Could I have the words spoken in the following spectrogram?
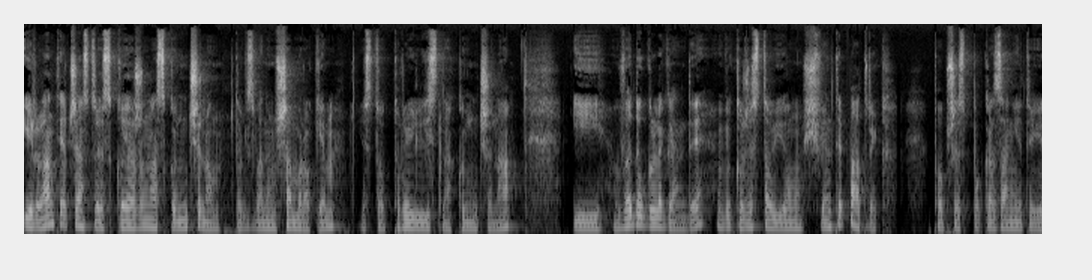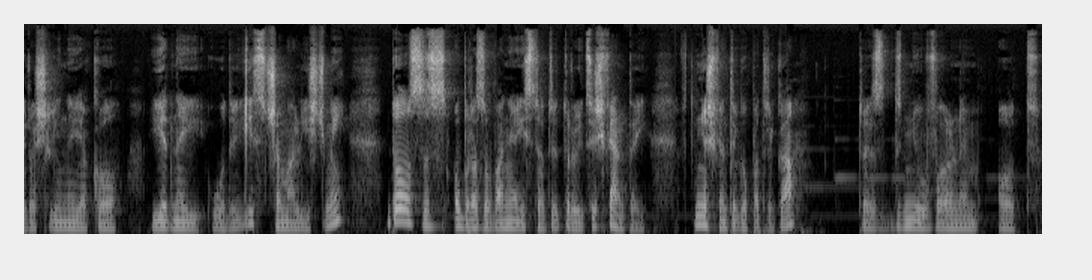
Irlandia często jest kojarzona z koniczyną, tak zwanym szamrokiem. Jest to trójlistna koniczyna i według legendy wykorzystał ją święty Patryk poprzez pokazanie tej rośliny jako jednej łodygi z trzema liśćmi do zobrazowania istoty Trójcy Świętej. W dniu świętego Patryka, to jest dniu wolnym od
